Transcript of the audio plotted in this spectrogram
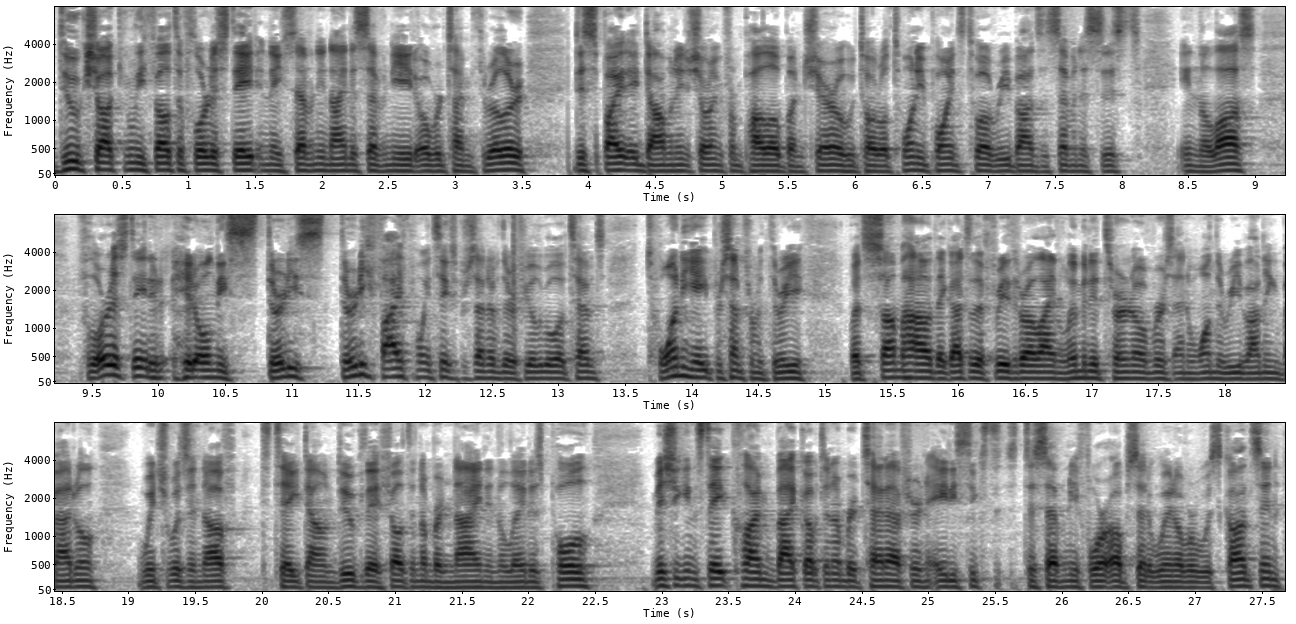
Duke shockingly fell to Florida State in a 79 78 overtime thriller, despite a dominant showing from Paolo Banchero, who totaled 20 points, 12 rebounds, and 7 assists in the loss. Florida State hit only 30, 35.6% of their field goal attempts, 28% from three, but somehow they got to the free throw line, limited turnovers, and won the rebounding battle, which was enough to take down Duke. They fell to number nine in the latest poll. Michigan State climbed back up to number 10 after an 86 to 74 upset win over Wisconsin.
